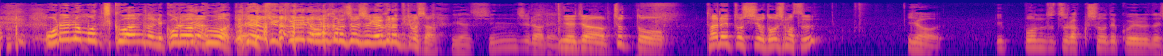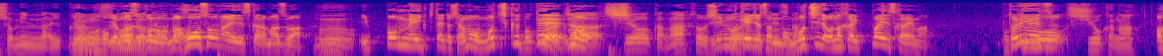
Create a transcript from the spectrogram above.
俺の餅食わんのにこれは食うわけ。いや急急にお腹の調子が良くなってきました。いや信じられん。いやじゃあちょっとタレと塩どうします？いや一本ずつ楽勝で食えるでしょみんな。4本いやまずこの、まあ、放送内ですからまずは、うん。一1本目いきたいとしたらもう餅食ってもう塩かな。そう新聞刑事さんも餅でお腹いっぱいですから今。とりあえず。塩かな。あ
